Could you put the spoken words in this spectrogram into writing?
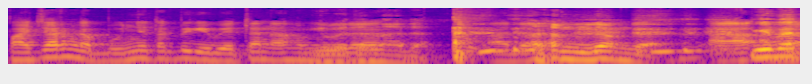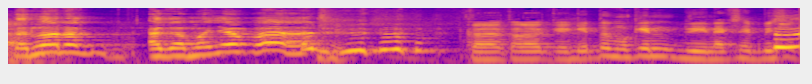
Pacar nggak punya tapi gebetan alhamdulillah Gebetan ada. ada Alhamdulillah enggak. A- Gebetan lu anak agamanya apa? kalau kalau kayak gitu mungkin di next episode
